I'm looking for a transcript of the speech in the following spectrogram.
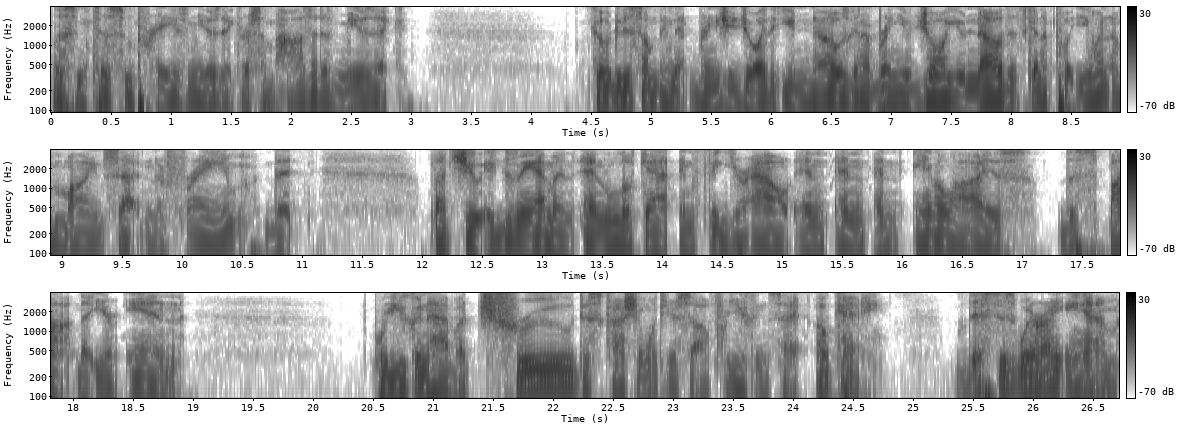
Listen to some praise music or some positive music. Go do something that brings you joy that you know is going to bring you joy. You know that's going to put you in a mindset and a frame that lets you examine and look at and figure out and, and, and analyze the spot that you're in where you can have a true discussion with yourself where you can say, okay, this is where I am.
